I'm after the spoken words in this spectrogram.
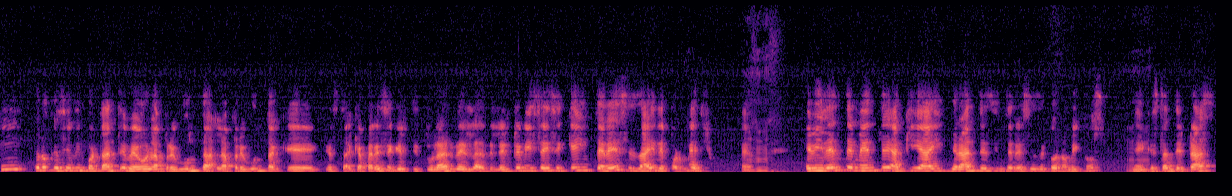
Y creo que sí es importante, veo la pregunta, la pregunta que, que, está, que aparece que el titular de la, de la entrevista dice, ¿qué intereses hay de por medio? Eh, evidentemente, aquí hay grandes intereses económicos que están detrás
